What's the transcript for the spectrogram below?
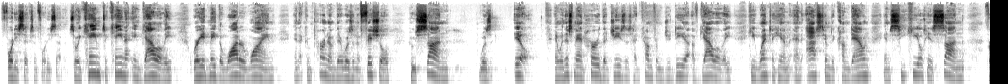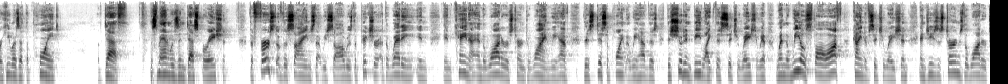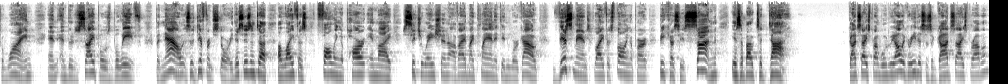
46 and 47. So he came to Cana in Galilee, where he had made the water wine, and at Capernaum there was an official whose son was ill. And when this man heard that Jesus had come from Judea of Galilee, he went to him and asked him to come down and heal his son, for he was at the point of death. This man was in desperation. The first of the signs that we saw was the picture at the wedding in, in Cana, and the water is turned to wine. We have this disappointment. We have this, this shouldn't be like this situation. We have when the wheels fall off kind of situation, and Jesus turns the water to wine, and, and the disciples believe. But now it's a different story. This isn't a, a life is falling apart in my situation of I had my plan, it didn't work out. This man's life is falling apart because his son is about to die. God sized problem. Would we all agree this is a God sized problem?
